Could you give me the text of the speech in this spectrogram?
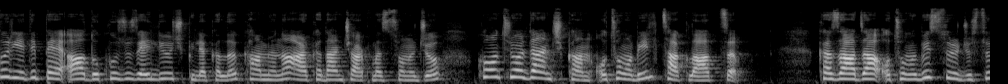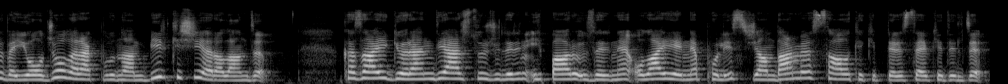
07 PA 953 plakalı kamyona arkadan çarpması sonucu kontrolden çıkan otomobil takla attı. Kazada otomobil sürücüsü ve yolcu olarak bulunan bir kişi yaralandı. Kazayı gören diğer sürücülerin ihbarı üzerine olay yerine polis, jandarma ve sağlık ekipleri sevk edildi.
